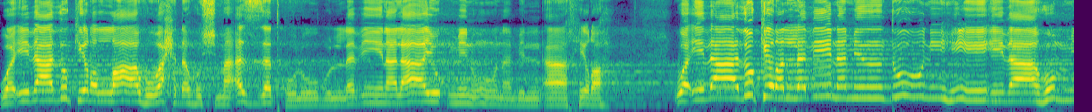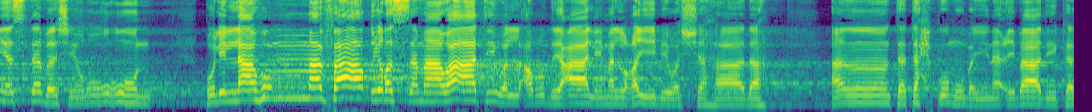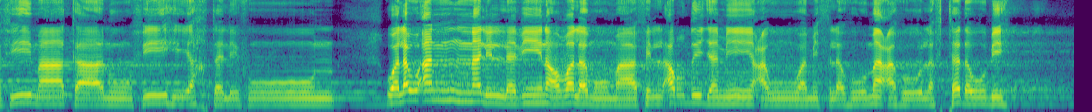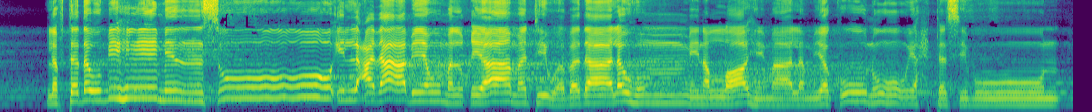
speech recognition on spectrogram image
وإذا ذكر الله وحده اشمأزت قلوب الذين لا يؤمنون بالآخرة. وإذا ذكر الذين من دونه إذا هم يستبشرون. قل اللهم فاطر السماوات والأرض عالم الغيب والشهادة. أنت تحكم بين عبادك فيما كانوا فيه يختلفون. ولو أن للذين ظلموا ما في الأرض جميعا ومثله معه لافتدوا به لافتدوا به من سوء العذاب يوم القيامة وبدا لهم من الله ما لم يكونوا يحتسبون.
